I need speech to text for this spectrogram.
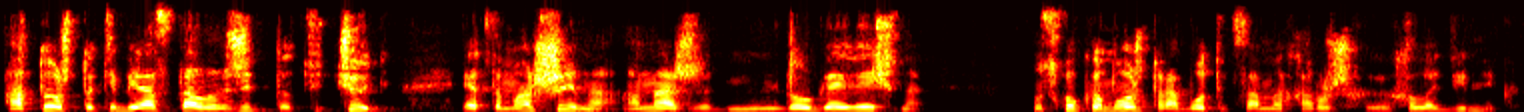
А то, что тебе осталось жить-то чуть-чуть, эта машина, она же недолговечна. Ну сколько может работать самый хороший холодильник?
